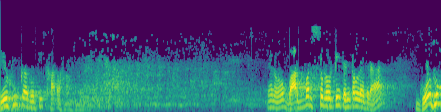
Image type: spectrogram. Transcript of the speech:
గేహూ రోటీ ఖా నేను బార్బర్స్ రోటీ తింటం లేదురా గోధుమ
